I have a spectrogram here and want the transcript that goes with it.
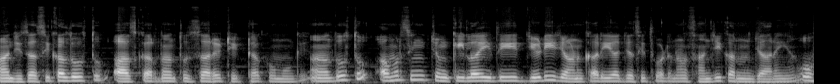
ਹਾਂਜੀ ਸਤਿ ਸ਼੍ਰੀ ਅਕਾਲ ਦੋਸਤੋ। ਆਸ ਕਰਦਾ ਤੁਸੀਂ ਸਾਰੇ ਠੀਕ ਠਾਕ ਹੋਵੋਗੇ ਦੋਸਤੋ ਅਮਰ ਸਿੰਘ ਚਮਕੀਲਾ ਜੀ ਦੀ ਜਿਹੜੀ ਜਾਣਕਾਰੀ ਅੱਜ ਅਸੀਂ ਤੁਹਾਡੇ ਨਾਲ ਸਾਂਝੀ ਕਰਨ ਜਾ ਰਹੇ ਹਾਂ ਉਹ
